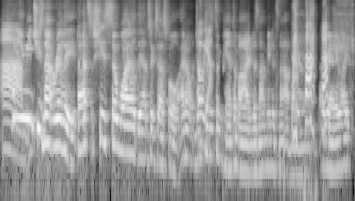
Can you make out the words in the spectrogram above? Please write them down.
Um, What do you mean she's not really? That's she's so wildly unsuccessful. I don't just Oh, because yeah. it's in pantomime does not mean it's not butting in. Okay, like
